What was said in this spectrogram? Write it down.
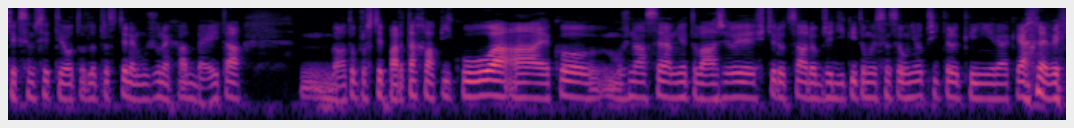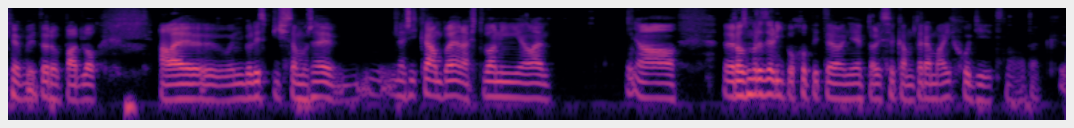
Řekl jsem si, ty tohle prostě nemůžu nechat být a byla to prostě parta chlapíků a, a jako možná se na mě tvářili ještě docela dobře, díky tomu jsem se uměl přítelkyní, jinak já nevím, jak by to dopadlo. Ale oni byli spíš samozřejmě, neříkám úplně naštvaný, ale a rozmrzelí pochopitelně, ptali se, kam teda mají chodit, no, tak eh,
